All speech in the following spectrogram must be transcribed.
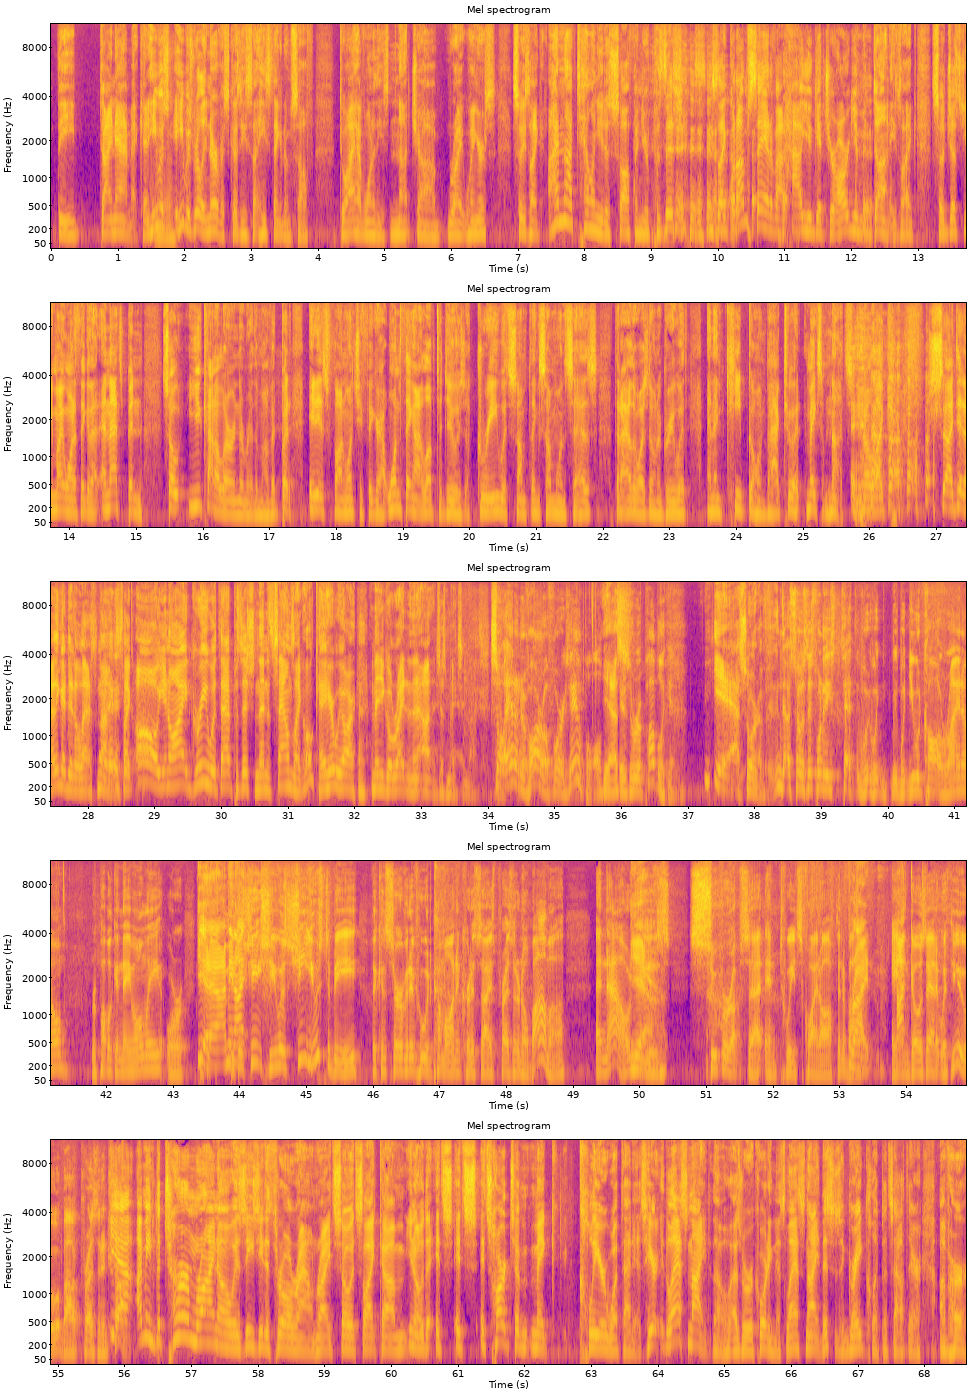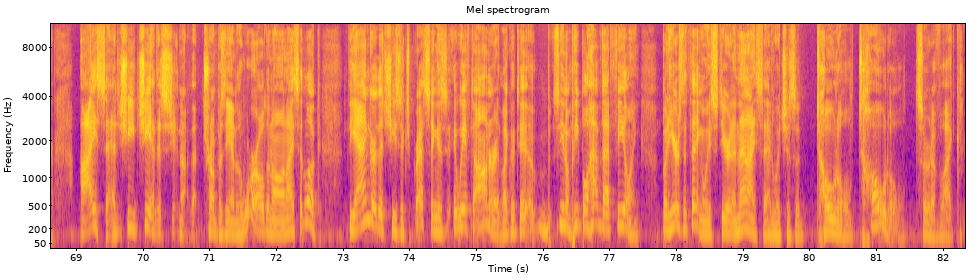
the, dynamic. And he was he was really nervous because he's he's thinking to himself do I have one of these nut job right wingers? So he's like I'm not telling you to soften your positions. He's like but I'm saying about how you get your argument done. He's like so just you might want to think of that. And that's been so you kind of learn the rhythm of it but it is fun once you figure out. One thing I love to do is agree with something someone says that I otherwise don't agree with and then keep going back to it. It makes them nuts you know like so I did I think I did it last night. It's like oh you know I agree with that position. Then it sounds like okay here we are. And then you go right and then uh, it just makes them nuts. So Ana Navarro, for example, Yes. is a Republican. yeah sort of So is this one of these te- what, you would call a rhino? Republican name only, or Yeah, I mean, I- she she was she used to be the conservative who would come on and criticize President Obama, and now Yeah. she is super upset and tweets quite often about Right. and I- goes at it with you about President Trump. Yeah, I mean the term rhino is easy to throw around, right? So it's like um, you know, the, it's it's it's hard to make clear what that is. Here last night though, as we're recording this, last night, this is a great clip that's out there of her. I said she she had this Trump is the end of the world and all, and I said, look, the anger that she's expressing is we have to honor it. Like you know, people have that feeling. But here's the thing: we steered, and then I said, which is a total, total sort of like,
